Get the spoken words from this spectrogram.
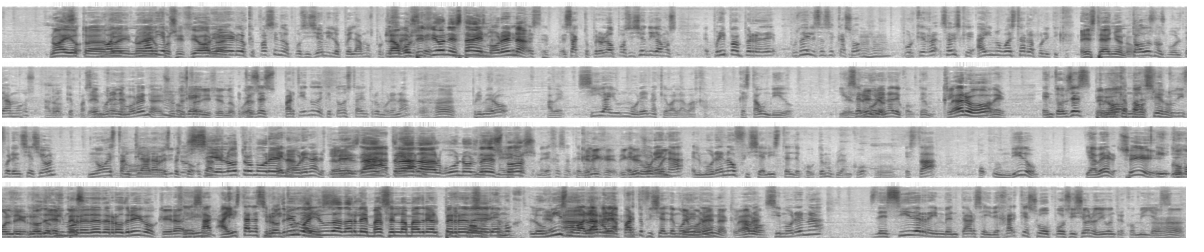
No hay so- otra, no hay, no hay nadie- oposición. A no hay- ver, lo que pasa en la oposición y lo pelamos porque... La que- oposición está en Morena. Es- es- exacto, pero la oposición, digamos, eh, PRI, PAN, PRD, pues nadie les hace caso porque, ¿sabes qué? Ahí no va a estar la política. Este año no. Todos nos volteamos a ver qué pasa en Morena. de Morena, eso te estoy diciendo, pues. Entonces, partiendo de que todo está dentro de Morena, Ajá. primero, a ver, sí hay un Morena que va a la baja, que está hundido, y El es el. Morena de Cuauhtémoc. Claro. A ver, entonces, Pero- no, Que no, tu, aparecieron. tu diferenciación no es tan No, clara respecto... dicho, o sea, si el otro Morena, el Morena, espérame, les da ah, entrada espérame. a algunos Me- de me estos. dejas- ¿Me dejas, terminar? dije? Dije el eso. Morena, el Morena oficialista, el de Cuauhtémoc Blanco, Mm. está hundido. Y a ver, Sí, y- como y- el de Rod- el vimos- PRD de Rodrigo, que era. exacto, ahí están las similitudes. Rodrigo ayuda a darle más en la madre al PRD. Lo mismo a a la, a parte oficial de de Morena. Morena, claro. Ahora, si Morena decide reinventarse y dejar que su oposición, lo digo entre comillas, Ajá.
